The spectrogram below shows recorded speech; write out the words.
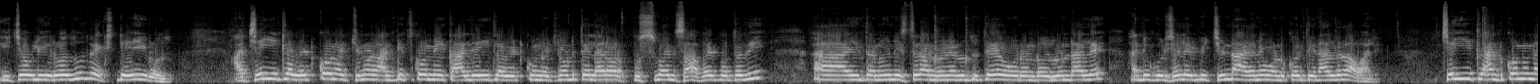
ఈ చెవులు ఈరోజు నెక్స్ట్ డే ఈరోజు ఆ చెయ్యి ఇట్లా పెట్టుకొని వచ్చినోడు అంటించుకొని కాలు చెయ్యి ఇట్లా పెట్టుకొని వచ్చినోడు తెల్లారి వాడు పుష్పని సాఫ్ అయిపోతుంది. ఇంత నూనె ఇస్తాడు ఆ నూనె రుద్దితే ఓ రెండు రోజులు ఉండాలి. అన్ని గుడిసెలు వేపించిండు ఆయనే వండుకొని తినాలి రావాలి. చెయ్యి ఇట్లా అంటుకొని ఉన్న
